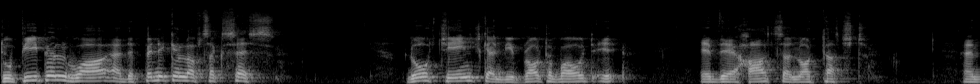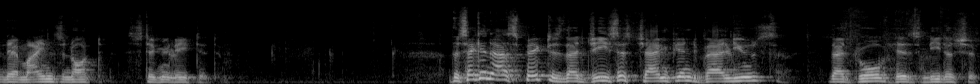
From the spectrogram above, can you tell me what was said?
to people who are at the pinnacle of success, no change can be brought about if their hearts are not touched and their minds not stimulated. The second aspect is that Jesus championed values that drove his leadership.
